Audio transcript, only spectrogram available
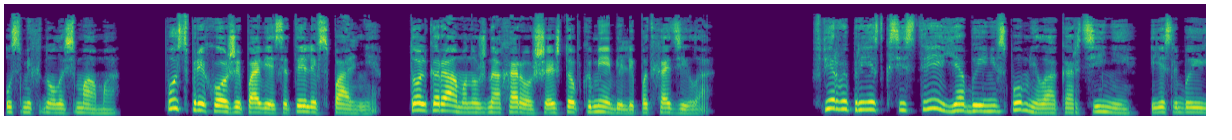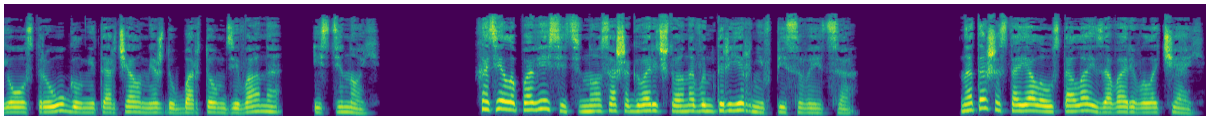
усмехнулась мама. Пусть в прихожей повесят или в спальне. Только рама нужна хорошая, чтоб к мебели подходила. В первый приезд к сестре я бы и не вспомнила о картине, если бы ее острый угол не торчал между бортом дивана и стеной. Хотела повесить, но Саша говорит, что она в интерьер не вписывается. Наташа стояла у стола и заваривала чай.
